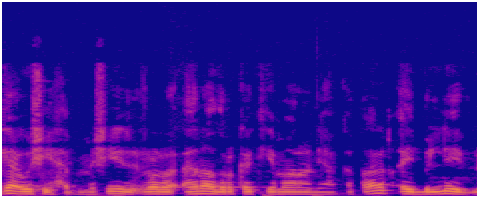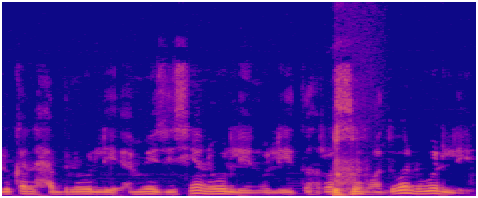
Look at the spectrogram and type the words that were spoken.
كاع واش يحب ماشي؟ أنا دركا كيما راني هكا طارق. أي باللي لو كان نحب نولي musicien نولي نولي رسام غدوه نولي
